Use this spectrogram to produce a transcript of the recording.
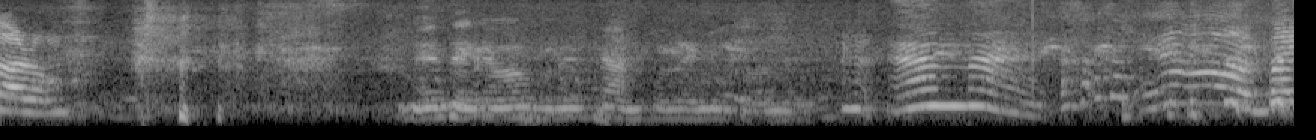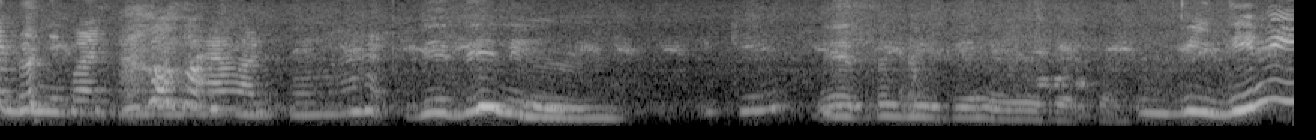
গরম। দিদিনি।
